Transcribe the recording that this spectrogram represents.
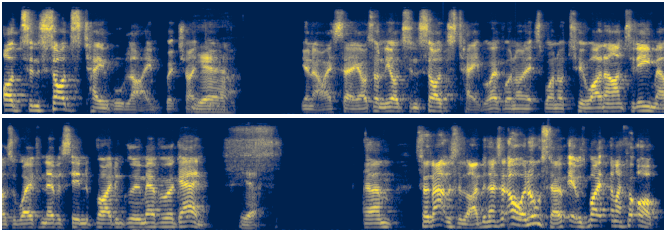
odds and sods table line, which I Yeah. do. You know, I say I was on the odds and sods table. Everyone on it's one or two unanswered emails away from never seeing the bride and groom ever again. Yeah. Um, so that was the lie. But then I said, "Oh, and also it was my," and I thought, "Oh,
